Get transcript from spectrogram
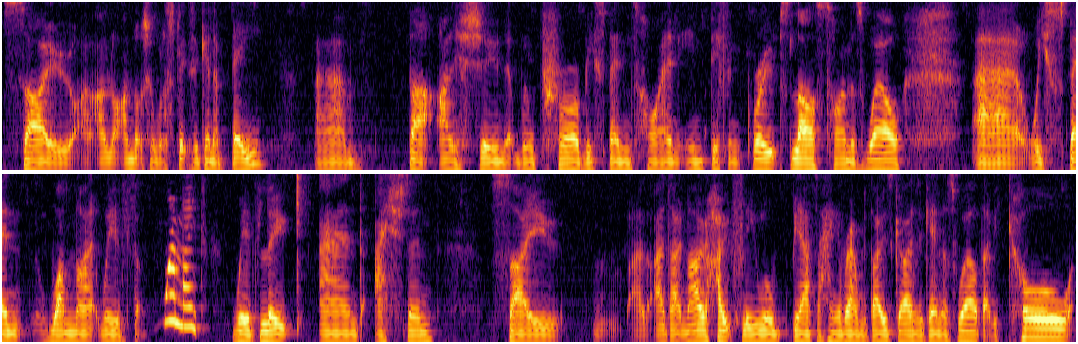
So I'm not, I'm not sure what the splits are going to be, um, but I assume that we'll probably spend time in different groups. Last time as well, uh, we spent one night with one night with Luke and Ashton. So I, I don't know. Hopefully, we'll be able to hang around with those guys again as well. That'd be cool.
